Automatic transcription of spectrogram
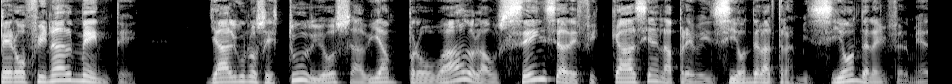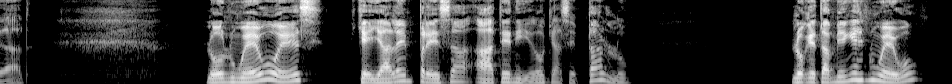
Pero finalmente, ya algunos estudios habían probado la ausencia de eficacia en la prevención de la transmisión de la enfermedad. Lo nuevo es que ya la empresa ha tenido que aceptarlo. Lo que también es nuevo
